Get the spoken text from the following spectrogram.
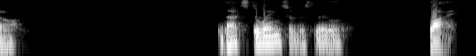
So that's the wings of this little fly.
